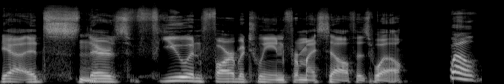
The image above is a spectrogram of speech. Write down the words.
Yeah, it's hmm. there's few and far between for myself as well. Well,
